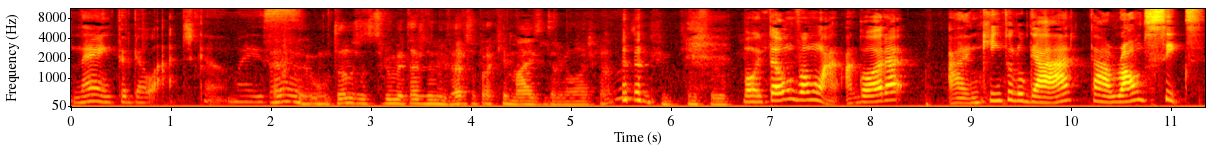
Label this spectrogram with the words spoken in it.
né, intergaláctica, mas É, o Thanos destruiu metade do universo, para que mais intergaláctica? Mas enfim, quem sou eu? Bom, então vamos lá. Agora, em quinto lugar, tá Round Six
